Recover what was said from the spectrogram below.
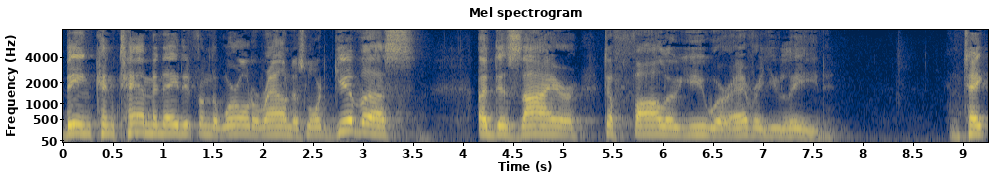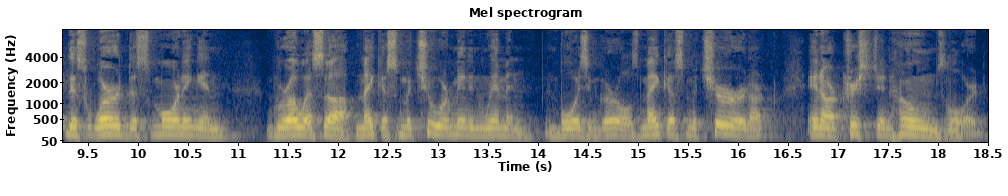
being contaminated from the world around us. Lord, give us a desire to follow you wherever you lead. And take this word this morning and grow us up. Make us mature men and women and boys and girls. Make us mature in our, in our Christian homes, Lord,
